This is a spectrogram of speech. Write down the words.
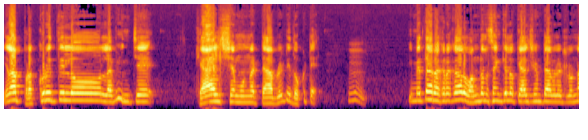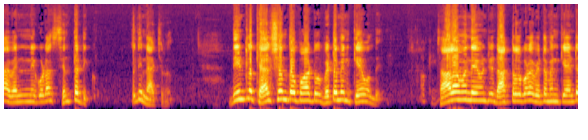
ఇలా ప్రకృతిలో లభించే కాల్షియం ఉన్న ట్యాబ్లెట్ ఇది ఒకటే Hmm. ఈ మిగతా రకరకాల వందల సంఖ్యలో కాల్షియం ట్యాబ్లెట్లు ఉన్న అవన్నీ కూడా సింథటిక్ ఇది న్యాచురల్ దీంట్లో కాల్షియంతో పాటు విటమిన్ కే ఉంది. చాలామంది ఏమిటి డాక్టర్లు కూడా విటమిన్ కే అంటే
